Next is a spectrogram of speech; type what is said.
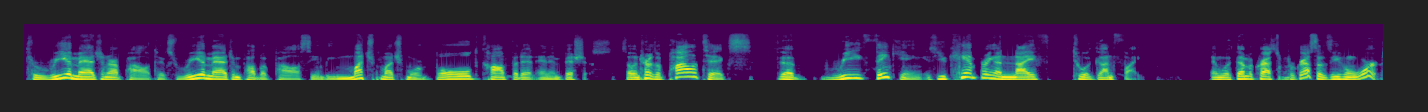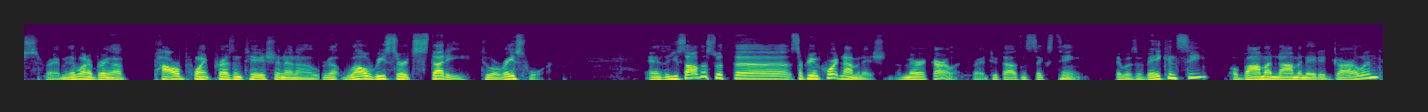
to reimagine our politics, reimagine public policy, and be much, much more bold, confident, and ambitious. So, in terms of politics, the rethinking is you can't bring a knife to a gunfight. And with Democrats and progressives, even worse, right? I mean, they want to bring a PowerPoint presentation and a well researched study to a race war. And so you saw this with the Supreme Court nomination of Merrick Garland, right, 2016. There was a vacancy. Obama nominated Garland,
